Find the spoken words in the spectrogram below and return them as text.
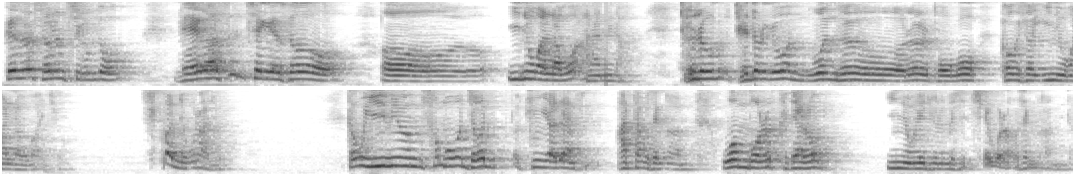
그래서 저는 지금도 내가 쓴 책에서 어, 인용하려고 안 합니다. 되도, 되도록이면 원서를 보고 거기서 인용하려고 하죠. 습관적으로 하죠. 그리고 이명 서목은 저건 중요하지 않습니다. 않다고 생각합니다. 원본을 그대로 인용해 주는 것이 최고라고 생각합니다.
